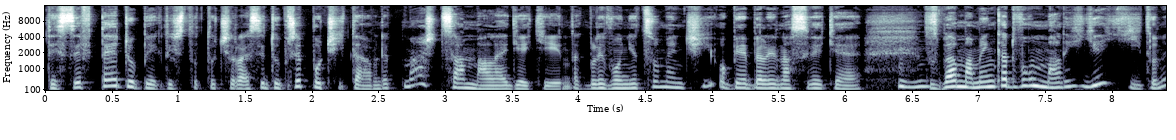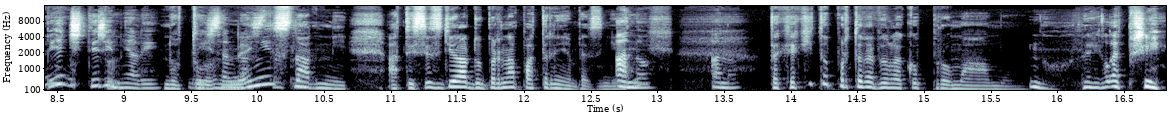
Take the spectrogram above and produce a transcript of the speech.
Ty jsi v té době, když to točila, jestli dobře počítám, kde máš třeba malé děti, tak byly o něco menší, obě byly na světě. Mm-hmm. To byla maminka dvou malých dětí. To není, Pět, čtyři měli. No to není snadný. A ty jsi dělala do Brna patrně bez nich. Ano, ano. Tak jaký to pro tebe bylo jako pro mámu? No, nejlepší.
